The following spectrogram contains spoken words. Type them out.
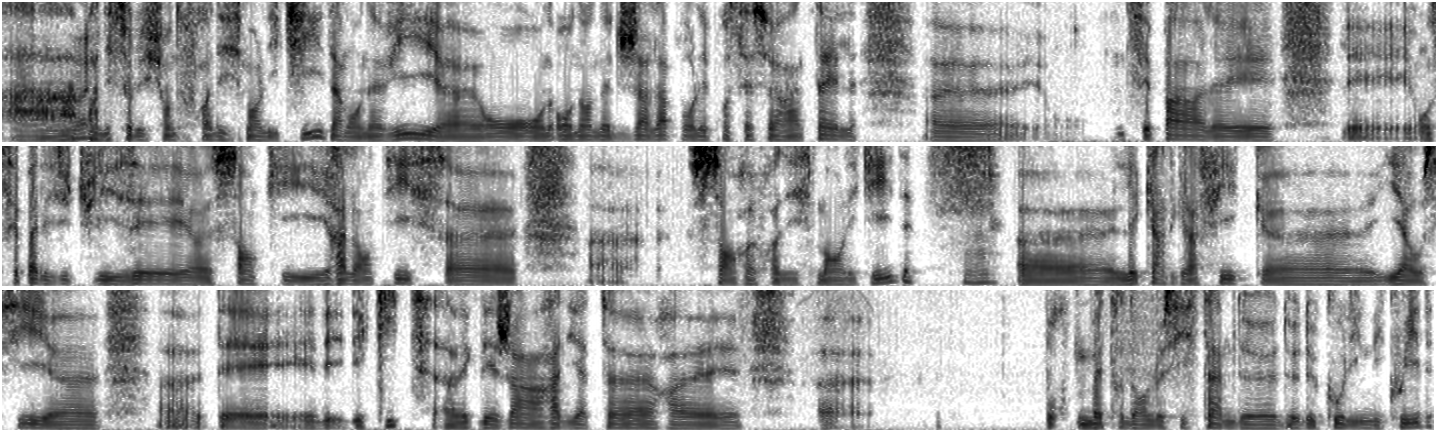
à, par des solutions de refroidissement liquide, à mon avis. Euh, on, on, en est déjà là pour les processeurs Intel. Euh, on ne sait pas les, les, on sait pas les utiliser euh, sans qu'ils ralentissent. Euh, sans refroidissement liquide. Mhm. Euh, les cartes graphiques, il y a aussi des, des, des, kits avec déjà un radiateur pour mettre dans le système de, de, de cooling liquide.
